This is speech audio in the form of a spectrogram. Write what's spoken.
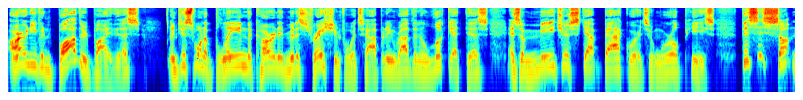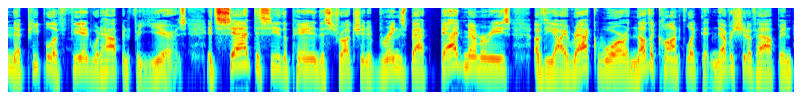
aren't even bothered by this and just want to blame the current administration for what's happening rather than look at this as a major step backwards in world peace. This is something that people have feared would happen for years. It's sad to see the pain and destruction. It brings back bad memories of the Iraq War, another conflict that never should have happened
